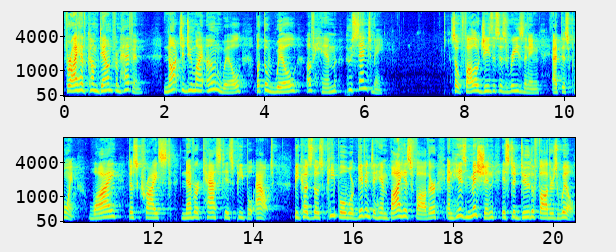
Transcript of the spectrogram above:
For I have come down from heaven, not to do my own will, but the will of him who sent me. So follow Jesus' reasoning at this point. Why does Christ never cast his people out? because those people were given to him by his Father, and his mission is to do the Father's will.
